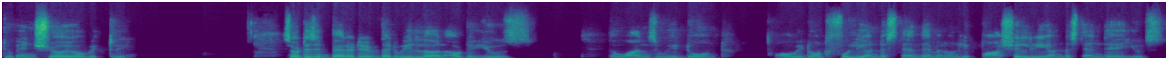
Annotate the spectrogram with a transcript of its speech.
to ensure your victory. So it is imperative that we learn how to use the ones we don't, or we don't fully understand them and only partially understand their use,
